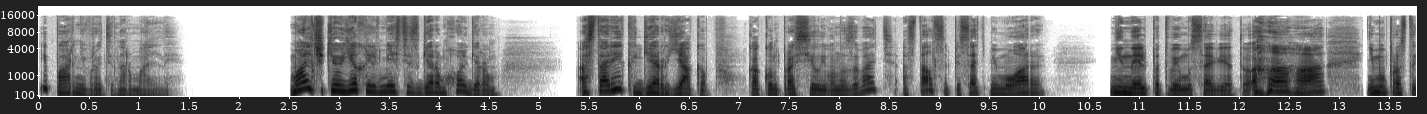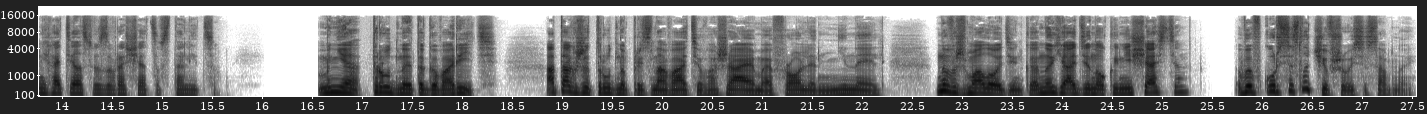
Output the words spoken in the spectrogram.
И парни вроде нормальные. Мальчики уехали вместе с Гером Хольгером, а старик Гер Якоб, как он просил его называть, остался писать мемуары Нинель по твоему совету. Ага, ему просто не хотелось возвращаться в столицу. Мне трудно это говорить, а также трудно признавать, уважаемая фролин Нинель. Ну вы же молоденькая, но я одинок и несчастен. Вы в курсе случившегося со мной?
